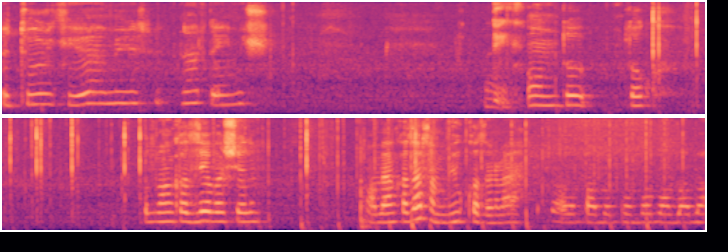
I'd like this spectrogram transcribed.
E Türkiye'miz neredeymiş? Dik on the block. O zaman kazıya başlayalım. Ama ben kazarsam büyük kazanırım ha. Bam bam bam bam bam bam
